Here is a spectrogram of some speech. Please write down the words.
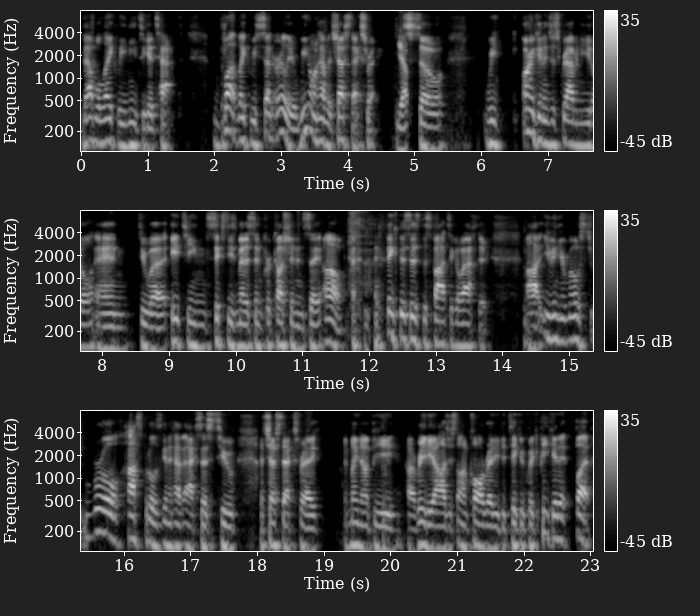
that will likely need to get tapped. But like we said earlier, we don't have a chest X-ray. Yep. So we aren't going to just grab a needle and do a 1860s medicine percussion and say, "Oh, I think this is the spot to go after." Uh, even your most rural hospital is going to have access to a chest X-ray. It might not be a radiologist on call ready to take a quick peek at it, but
